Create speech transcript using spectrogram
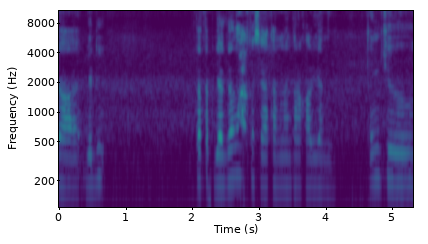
Ya jadi tetap jagalah kesehatan mental kalian. Thank you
